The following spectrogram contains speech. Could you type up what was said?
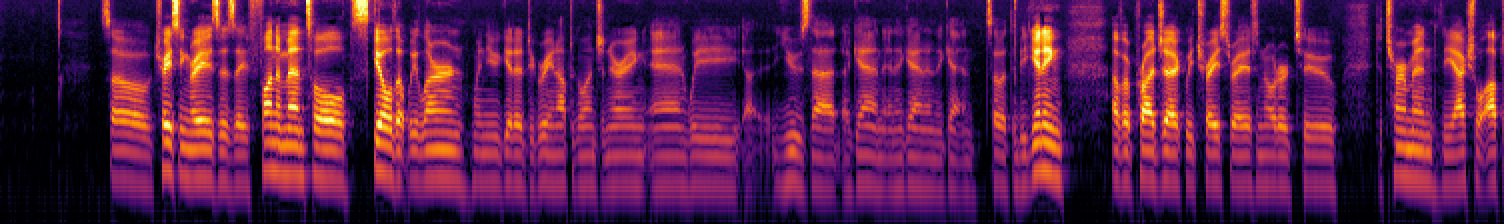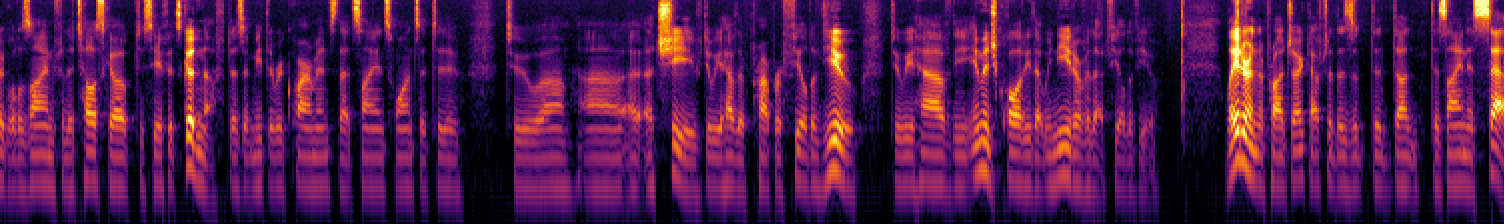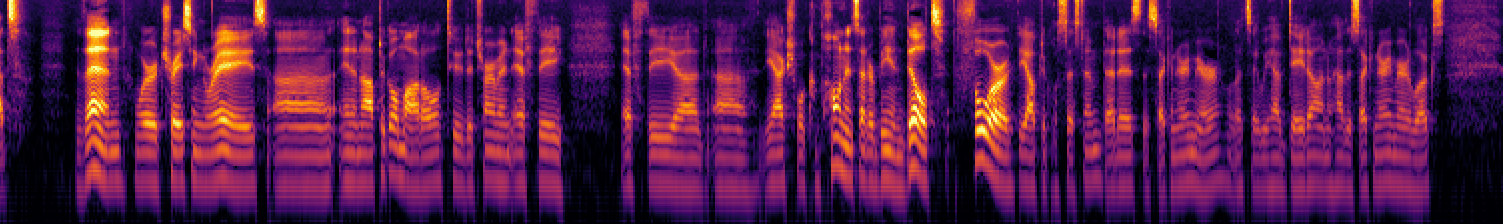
So tracing rays is a fundamental skill that we learn when you get a degree in optical engineering and we uh, use that again and again and again. So at the beginning of a project we trace rays in order to determine the actual optical design for the telescope to see if it's good enough. Does it meet the requirements that science wants it to, to um, uh, achieve? Do we have the proper field of view? Do we have the image quality that we need over that field of view? Later in the project, after the, the design is set, then we're tracing rays uh, in an optical model to determine if the if the, uh, uh, the actual components that are being built for the optical system, that is the secondary mirror, let's say we have data on how the secondary mirror looks,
